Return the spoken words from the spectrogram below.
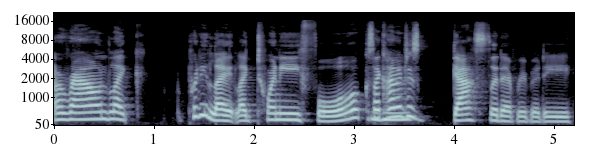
around like pretty late, like 24, because I kind of just gaslit everybody.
